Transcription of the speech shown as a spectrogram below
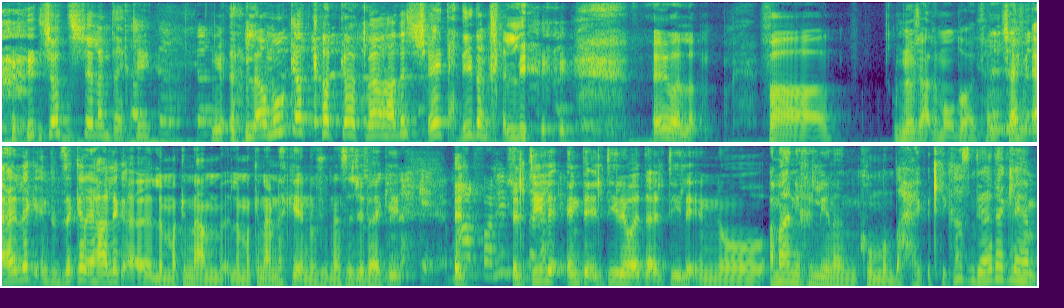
شو هذا الشيء اللي عم تحكيه؟ لا مو cut cut cut لا هذا الشيء تحديدا خليه اي والله ف بنرجع لموضوع الفن. شايف هلك أنت بتذكر هلك لما كنا عم لما كنا عم نحكي إنه شو بدنا نسجل هيك؟ قلتي لي أنت قلتي لي وقتها قلتي لي إنه أماني خلينا نكون بنضحك قلت لك خلص أنت هذاك لهم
